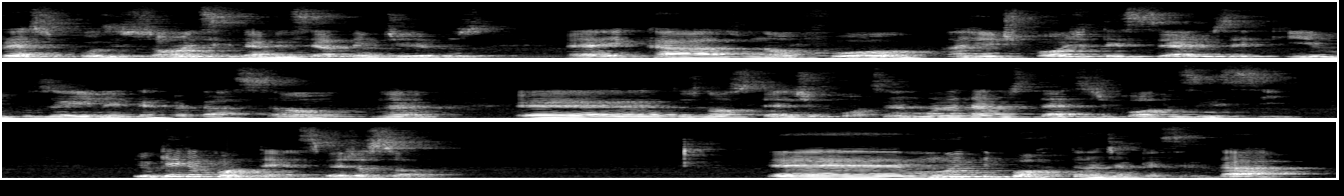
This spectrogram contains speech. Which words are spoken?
pressuposições que devem ser atendidos é, e caso não for, a gente pode ter sérios equívocos aí na interpretação né, é, dos nossos testes de hipótese, na verdade, dos testes de hipótese em si. E o que, que acontece? Veja só, é muito importante acrescentar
